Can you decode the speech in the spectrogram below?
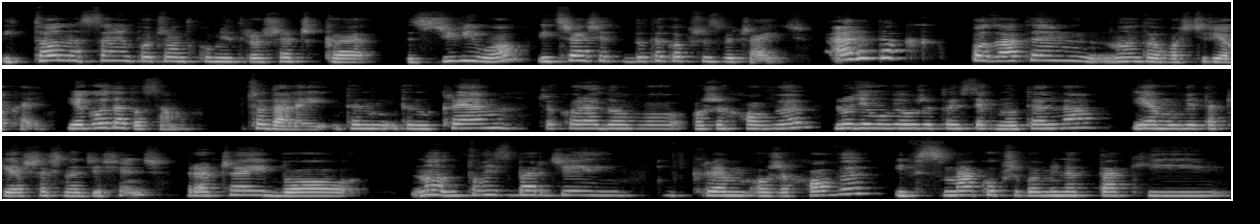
I to na samym początku mnie troszeczkę zdziwiło i trzeba się do tego przyzwyczaić. Ale tak poza tym, no to właściwie. Okay. Jagoda to samo. Co dalej? Ten, ten krem czekoladowo-orzechowy. Ludzie mówią, że to jest jak Nutella. Ja mówię takie 6 na 10 raczej, bo no, to jest bardziej krem orzechowy i w smaku przypomina taki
